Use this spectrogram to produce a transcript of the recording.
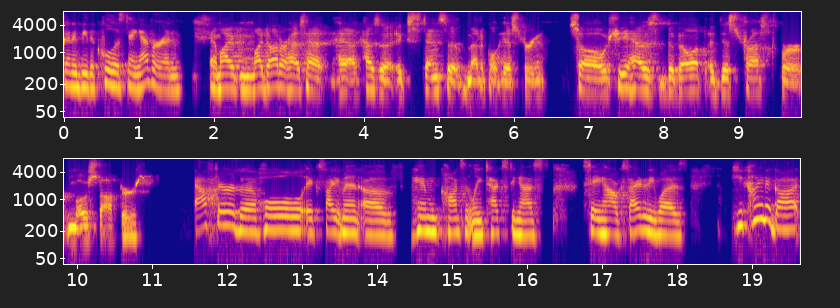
going to be the coolest thing ever. And and my my daughter has had, had has an extensive medical history, so she has developed a distrust for most doctors. after the whole excitement of him constantly texting us saying how excited he was, he kind of got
